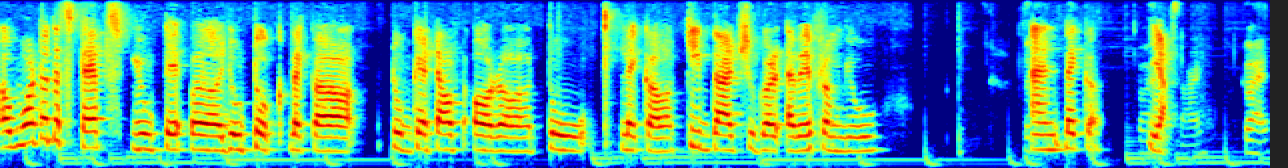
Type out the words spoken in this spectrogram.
uh, what are the steps you ta- uh, you took like uh, to get out or uh, to like uh, keep that sugar away from you and like uh, ahead. yeah. Sorry. Go ahead.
